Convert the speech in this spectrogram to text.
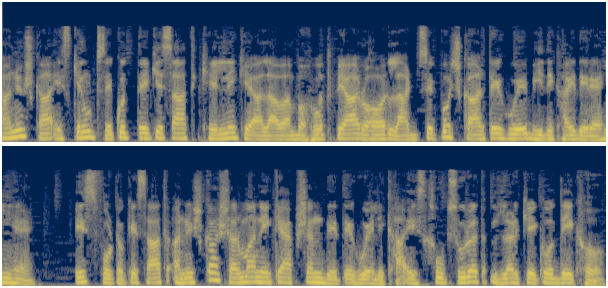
अनुष्का इस क्यूट से कुत्ते के साथ खेलने के अलावा बहुत प्यार और लाड से पुचकारते हुए भी दिखाई दे रही हैं। इस फ़ोटो के साथ अनुष्का शर्मा ने कैप्शन देते हुए लिखा, इस खूबसूरत लड़के को देखो।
